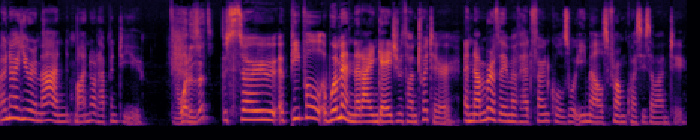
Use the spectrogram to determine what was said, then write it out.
oh no, you're a man. It might not happen to you. What is it? So uh, people, women that I engage with on Twitter, a number of them have had phone calls or emails from Kwasizabantu.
